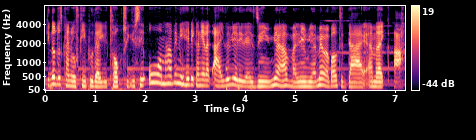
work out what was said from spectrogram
You know those kind of people that you talk to, you say, Oh, I'm having a headache, and you're like, ah, it's only a headache that's doing me, I have malaria, me, I'm about to die. I'm like, ah,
